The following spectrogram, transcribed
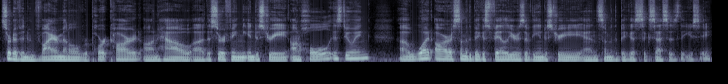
sort of an environmental report card on how uh, the surfing industry on whole is doing? Uh, what are some of the biggest failures of the industry and some of the biggest successes that you see?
